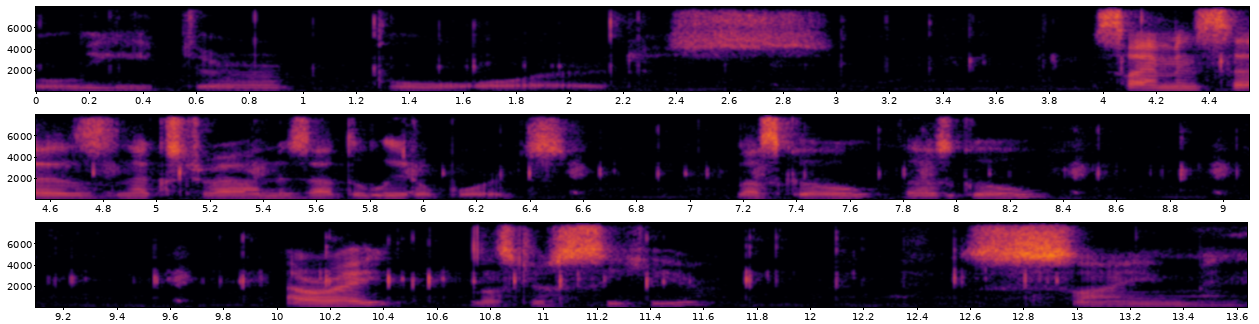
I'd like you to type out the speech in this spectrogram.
leaderboards. Simon says next round is at the leaderboards. Let's go, let's go. Alright, let's just see here. Simon.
